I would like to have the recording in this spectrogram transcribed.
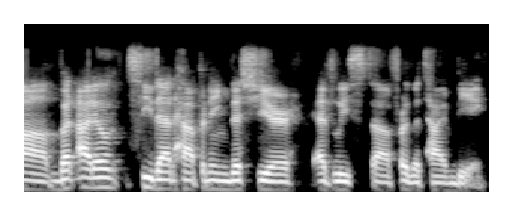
um, but I don't see that happening this year, at least uh, for the time being.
